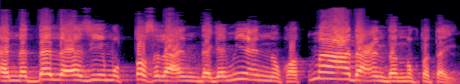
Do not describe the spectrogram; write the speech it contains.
أن الدالة هذه متصلة عند جميع النقاط ما عدا عند النقطتين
